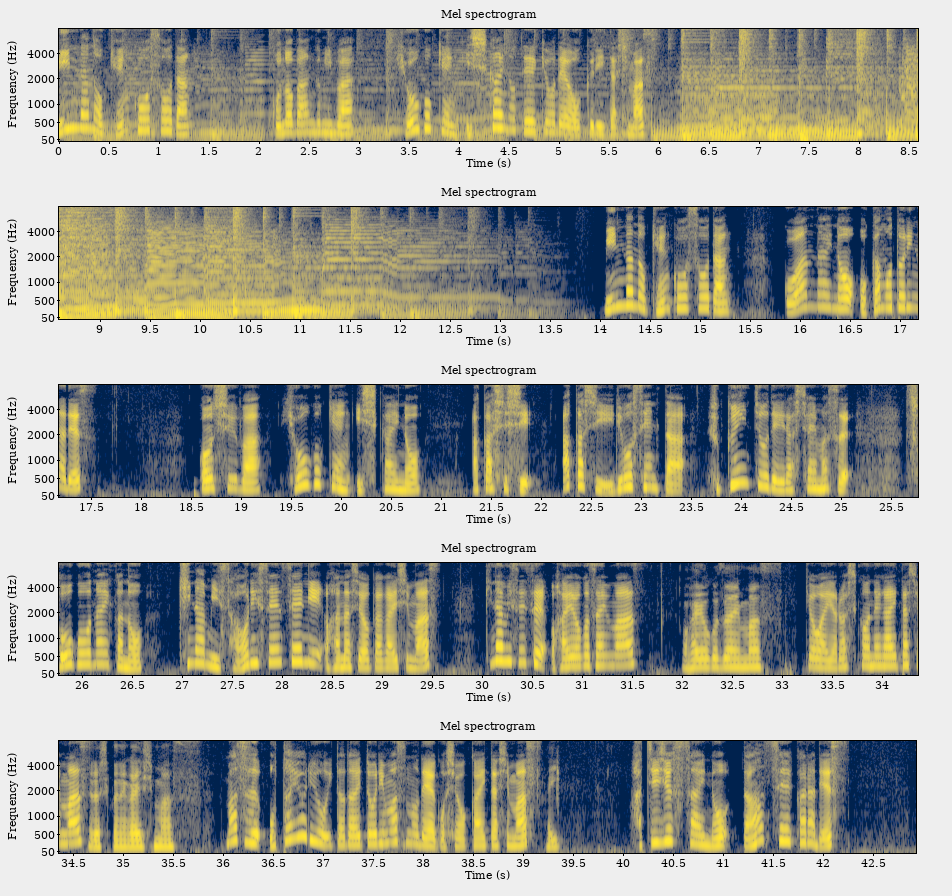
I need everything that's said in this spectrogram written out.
みんなの健康相談。この番組は兵庫県医師会の提供でお送りいたします。みんなの健康相談ご案内の岡本里奈です。今週は兵庫県医師会の明石市明石医療センター副院長でいらっしゃいます総合内科の木南沙織先生にお話をお伺いします。木南先生おはようございます。おはようございます。今日はよろしくお願いいたします。よろしくお願いします。まずお便りをいただいておりますのでご紹介いたします。はい。80歳の男性からです。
